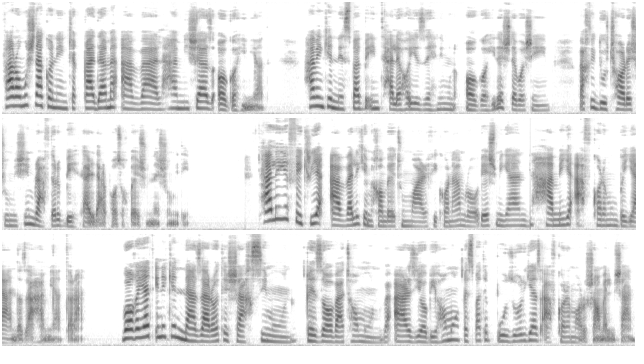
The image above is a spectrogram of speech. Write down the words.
فراموش نکنین که قدم اول همیشه از آگاهی میاد. همین که نسبت به این تله های ذهنیمون آگاهی داشته باشیم وقتی دوچارشون میشیم رفتار بهتری در پاسخ بهشون نشون میدیم. تله فکری اولی که می‌خوام بهتون معرفی کنم رو بهش میگن همه افکارمون به یه اندازه اهمیت دارن. واقعیت اینه که نظرات شخصیمون، قضاوتامون و ارزیابی هامون قسمت بزرگی از افکار ما رو شامل میشن.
